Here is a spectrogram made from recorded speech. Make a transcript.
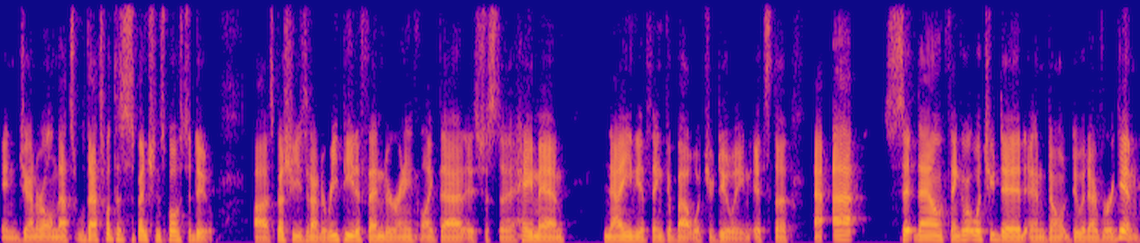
in general. And that's that's what the suspension's supposed to do. Uh, especially he's not a repeat offender or anything like that. It's just a hey man, now you need to think about what you're doing. It's the ah, ah, sit down, think about what you did, and don't do it ever again.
